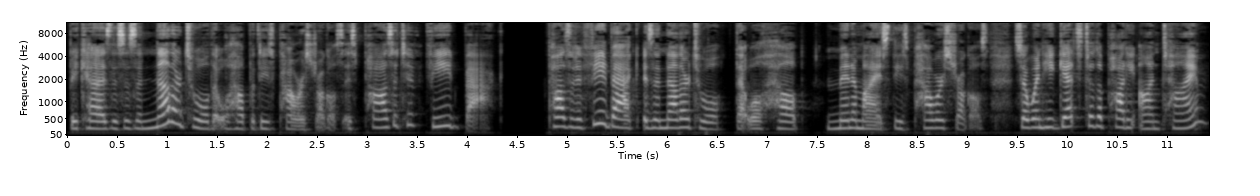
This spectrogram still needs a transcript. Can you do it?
because this is another tool that will help with these power struggles is positive feedback. Positive feedback is another tool that will help minimize these power struggles. So when he gets to the potty on time,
